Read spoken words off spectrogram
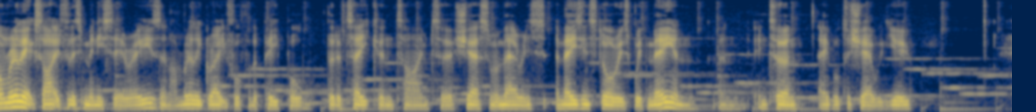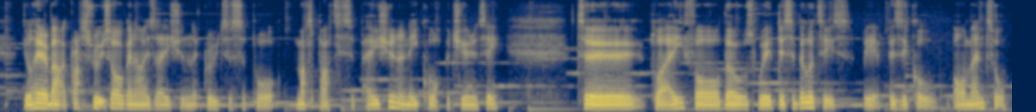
I'm really excited for this mini series, and I'm really grateful for the people that have taken time to share some amazing stories with me, and, and in turn able to share with you. You'll hear about a grassroots organisation that grew to support mass participation and equal opportunity to play for those with disabilities, be it physical or mental.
